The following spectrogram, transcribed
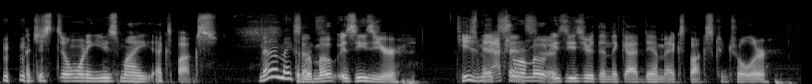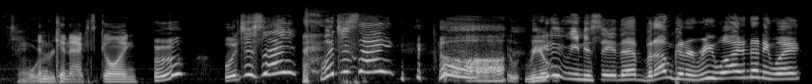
I just don't want to use my Xbox. No, it makes The remote is easier. An makes actual sense. remote uh, is easier than the goddamn Xbox controller weird. and Kinect. Going, huh? What'd you say? What'd you say? oh, Real- you didn't mean to say that, but I'm gonna rewind anyway.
